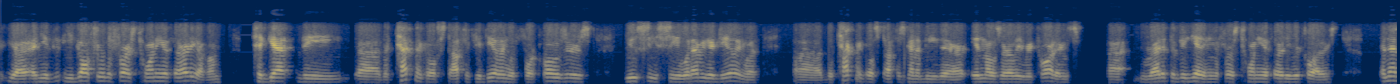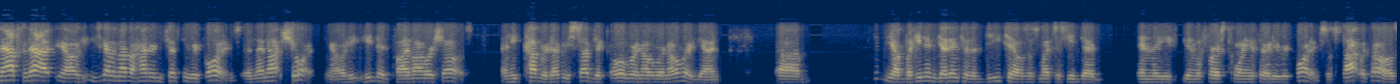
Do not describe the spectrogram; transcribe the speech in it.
you know, and you you go through the first twenty or thirty of them to get the uh, the technical stuff. If you're dealing with foreclosures, UCC, whatever you're dealing with, uh, the technical stuff is going to be there in those early recordings, uh, right at the beginning, the first twenty or thirty recordings. And then after that, you know, he's got another 150 recordings, and they're not short. You know, he he did five-hour shows, and he covered every subject over and over and over again uh, know, but he didn't get into the details as much as he did in the in the first twenty or thirty recordings. So start with those,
